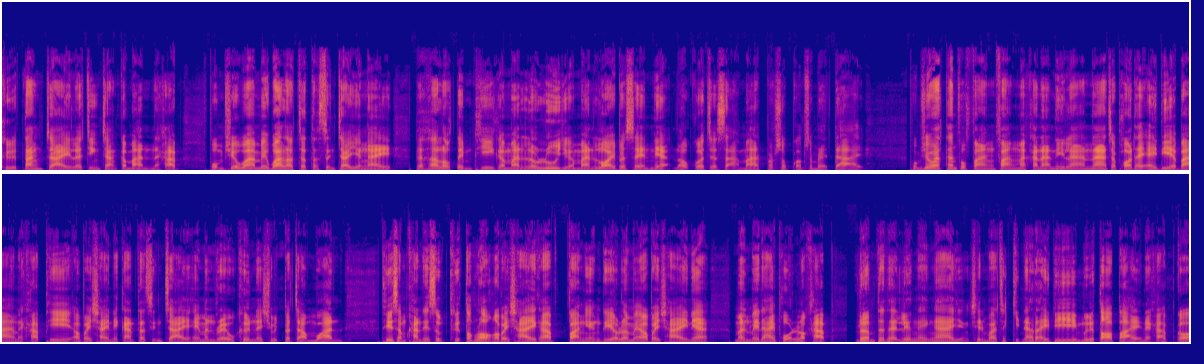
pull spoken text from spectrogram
คือตั้งใจและจริงจังกับมันนะครับ ผมเชื่อว่าไม่ว่าเราจะตัดสินใจยังไง แต่ถ้าเราเต็มที่กับมันเราลุยกับมันร้อยเปอร์เซ็นต์เนี่ยเราก็จะสามารถประสบความสำเร็จได้ ผมเชื่อว่าท่านผู้ฟังฟังมาขนาดนี้แล้วน่าจะพอได้ไอเดียบ้างนะครับที่เอาไปใช้ในการตัดสินใจให้มันเร็วขึ้นในชีวิตประจำวัน ที่สำคัญที่สุดคือต้องลองเอาไปใช้ครับ ฟังอย่างเดียวแล้วไม่เอาไปใช้เนี่ยมันไม่ได้ผลหรอกครับเริ่มตั้งแต่เรื่องง่ายๆ อย่างเช่นว่าจะกินอะไรดีมื้อต่อไปนะครับก็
